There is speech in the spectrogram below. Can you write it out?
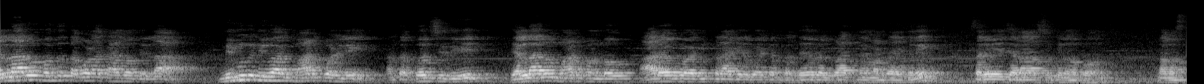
ಎಲ್ಲರೂ ಬಂದು ತಗೊಳಕ್ ಆಗೋದಿಲ್ಲ. ನಿಮಗೂ ನೀವಾಗಿ ಮಾಡಿಕೊಳ್ಳಿ ಅಂತ ತೋರಿಸಿದೀವಿ ಎಲ್ಲರೂ ಮಾಡಿಕೊಂಡು ಆರೋಗ್ಯವಂತರಾಗಿರ್ಬೇಕಂತ ದೇವರಲ್ಲಿ ಪ್ರಾರ್ಥನೆ ಮಾಡ್ತಾ ಇದ್ದೀನಿ. ಸರ್ವೇ ಜನ ಸುಖಿನೋಭವಂತ ನಮಸ್ತೆ.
